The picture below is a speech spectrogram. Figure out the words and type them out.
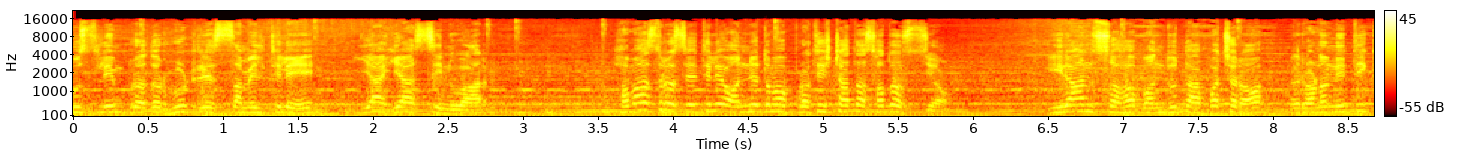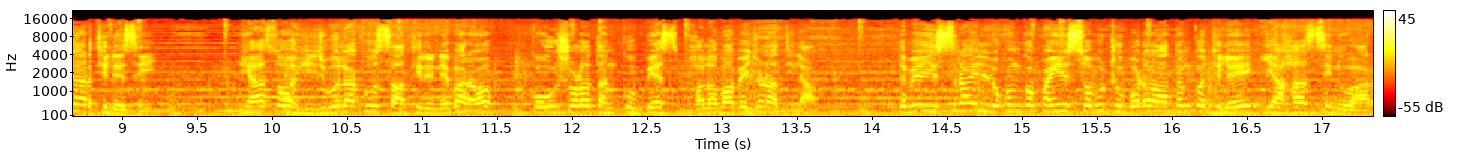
ମୁସଲିମ୍ ବ୍ରଦରହୁଡ୍ରେ ସାମିଲ ଥିଲେ ୟାହିଆ ସିନୱାର ହମାସର ସେ ଥିଲେ ଅନ୍ୟତମ ପ୍ରତିଷ୍ଠାତା ସଦସ୍ୟ ଇରାନ ସହ ବନ୍ଧୁତା ପଛର ରଣନୀତିକାର ଥିଲେ ସେ ଏହା ସହ ହିଜବୁଲାକୁ ସାଥିରେ ନେବାର କୌଶଳ ତାଙ୍କୁ ବେଶ୍ ଭଲ ଭାବେ ଜଣାଥିଲା ତେବେ ଇସ୍ରାଏଲ ଲୋକଙ୍କ ପାଇଁ ସବୁଠୁ ବଡ଼ ଆତଙ୍କ ଥିଲେ ୟାହା ସିନୱାର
